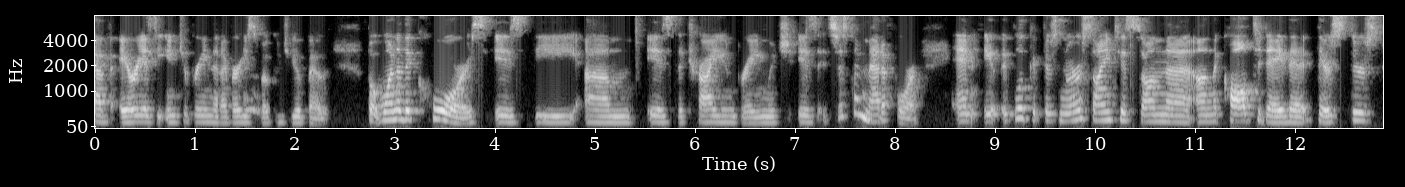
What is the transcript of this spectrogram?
of areas the interbrain that I've already spoken to you about. But one of the cores is the um, is the triune brain, which is it's just a metaphor. And it, it, look, if there's neuroscientists on the on the call today, that there's there's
